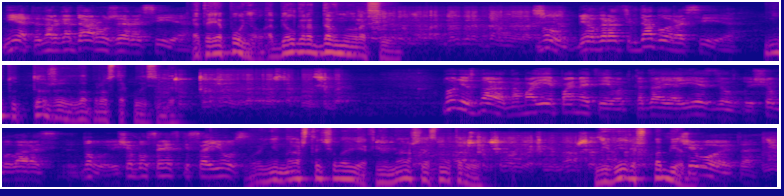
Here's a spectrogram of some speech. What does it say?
Нет, Энергодар уже Россия. Это я понял, а Белгород давно Россия. Ну, Белгород всегда был Россия. Ну тут тоже вопрос такой себе. Ну, не знаю, на моей памяти, вот когда я ездил, еще была Россия, ну, еще был Советский Союз. Ой, не наш ты человек, не наш, я смотрю. Не веришь в победу? Чего это? Не?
